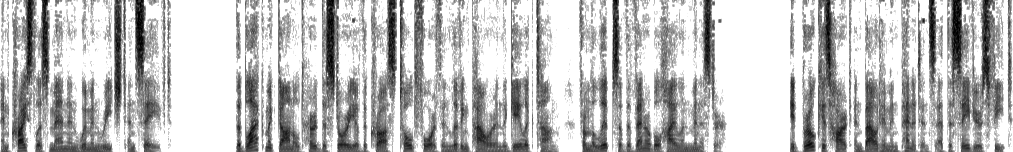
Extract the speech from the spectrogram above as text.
and Christless men and women reached and saved. The Black MacDonald heard the story of the cross told forth in living power in the Gaelic tongue, from the lips of the venerable Highland minister. It broke his heart and bowed him in penitence at the Saviour's feet.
